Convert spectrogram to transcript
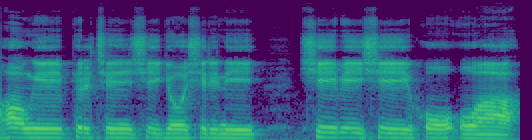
화웅이 필친 시교시리니 시비시 호오아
